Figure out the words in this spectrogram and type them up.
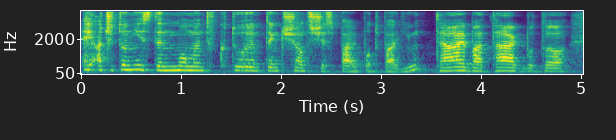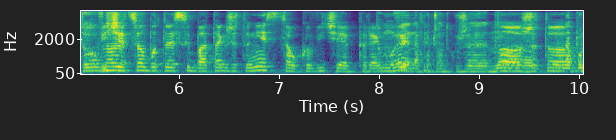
Ej, a czy to nie jest ten moment, w którym ten ksiądz się spal, podpalił? tak, chyba tak, bo to. To równo- Wiecie co, bo to jest chyba tak, że to nie jest całkowicie To prequel. mówię na początku, że to, No, że to na początku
